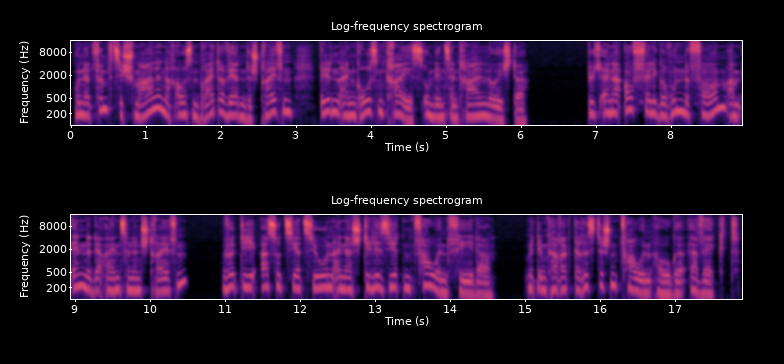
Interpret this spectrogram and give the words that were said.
150 schmale, nach außen breiter werdende Streifen bilden einen großen Kreis um den zentralen Leuchter. Durch eine auffällige runde Form am Ende der einzelnen Streifen wird die Assoziation einer stilisierten Pfauenfeder mit dem charakteristischen Pfauenauge erweckt.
